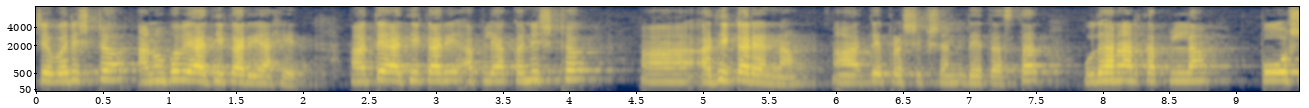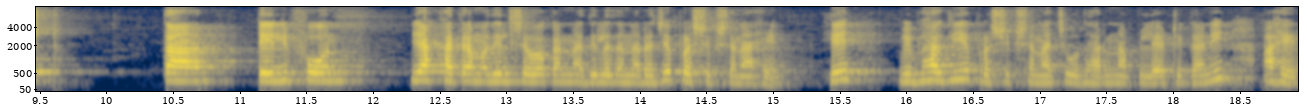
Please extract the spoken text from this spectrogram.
जे वरिष्ठ अनुभवी अधिकारी आहेत ते अधिकारी आपल्या कनिष्ठ अधिकाऱ्यांना ते प्रशिक्षण देत असतात. उदाहरणार्थ आपल्याला पोस्ट तार टेलिफोन या खात्यामधील सेवकांना दिलं जाणारं जे प्रशिक्षण आहे हे विभागीय प्रशिक्षणाची उदाहरणं आपल्या या ठिकाणी आहेत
